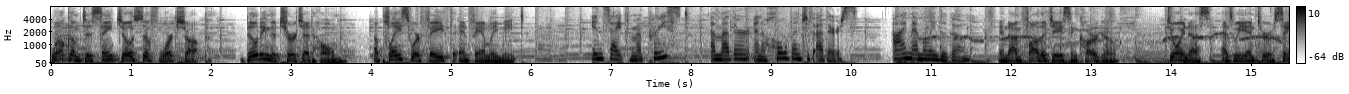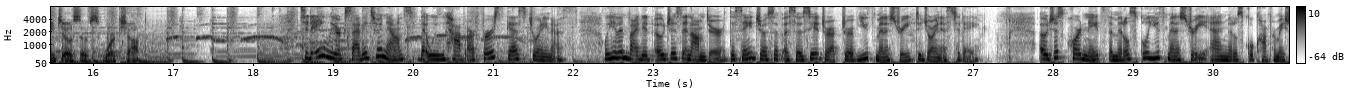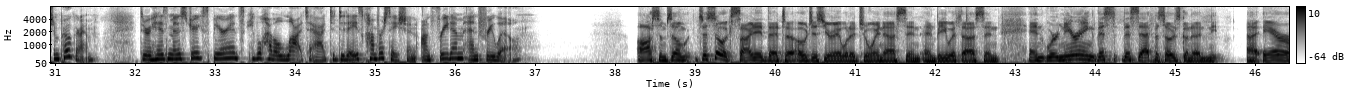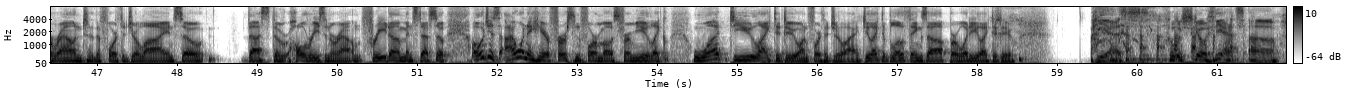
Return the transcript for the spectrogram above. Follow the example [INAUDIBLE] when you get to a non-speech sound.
Welcome to St. Joseph Workshop, building the church at home, a place where faith and family meet. Insight from a priest, a mother, and a whole bunch of others. I'm Emily Lugo. And I'm Father Jason Cargo. Join us as we enter St. Joseph's Workshop. Today, we are excited to announce that we have our first guest joining us. We have invited Otis Inamder, the St. Joseph Associate Director of Youth Ministry, to join us today. Otis coordinates the middle school youth ministry and middle school confirmation program. Through his ministry experience, he will have a lot to add to today's conversation on freedom and free will. Awesome. So I'm just so excited that uh, Otis, you're able to join us and, and be with us. And, and we're nearing this, this episode is going to uh, air around the 4th of July. And so thus the whole reason around freedom and stuff. So, Otis, I want to hear first and foremost from you. Like, what do you like to do on Fourth of July? Do you like to blow things up, or what do you like to do? [LAUGHS] yes, [LAUGHS] we'll just go with yes. Uh,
